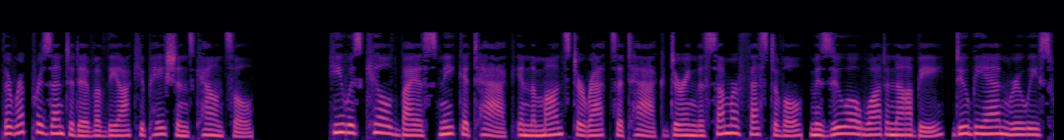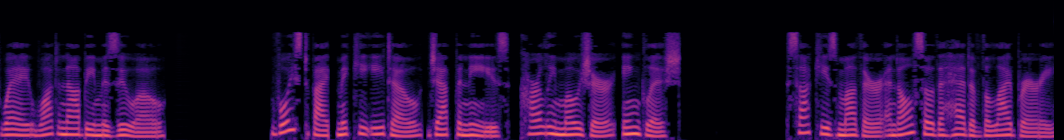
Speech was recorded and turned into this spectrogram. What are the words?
The representative of the Occupations Council. He was killed by a sneak attack in the Monster Rats attack during the summer festival, Mizuo Watanabe, Dubian Rui Sui Watanabe Mizuo. Voiced by, Miki Ito Japanese, Carly Mosier English. Saki's mother and also the head of the library.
